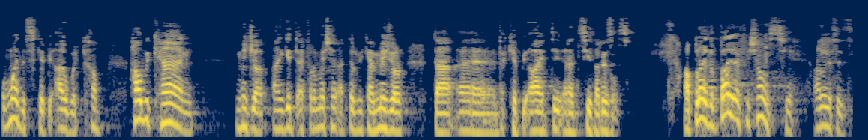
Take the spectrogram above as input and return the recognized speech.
From where this KPI will come, how we can measure and get the information until we can measure the, uh, the KPI and see the results. Apply the value efficiency analysis.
